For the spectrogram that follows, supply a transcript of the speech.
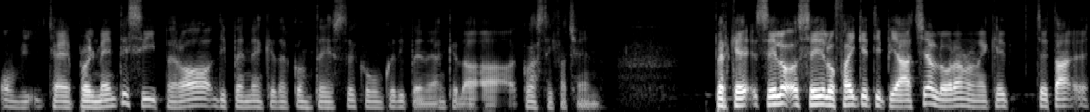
ovvi- cioè, probabilmente sì, però dipende anche dal contesto e comunque dipende anche da cosa stai facendo. Perché se lo, se lo fai che ti piace, allora non è che c'è ta- eh,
